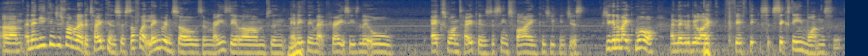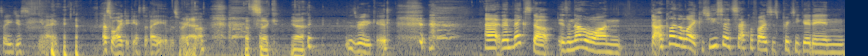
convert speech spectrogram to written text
Um, and then you can just run a load of tokens, so stuff like Lingering Souls and Raise the Alarms and Mm. anything that creates these little X1 tokens just seems fine because you can just. Because you're going to make more, and they're going to be like 50, 16 ones. So you just, you know. That's what I did yesterday. It was very Yeah. fun. That's sick. Yeah. It was really good. uh, then next up is another one that I kind of like because you said sacrifice is pretty good in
